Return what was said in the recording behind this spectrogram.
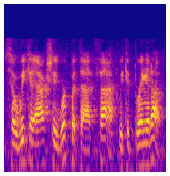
So we could actually work with that fact. We could bring it up.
